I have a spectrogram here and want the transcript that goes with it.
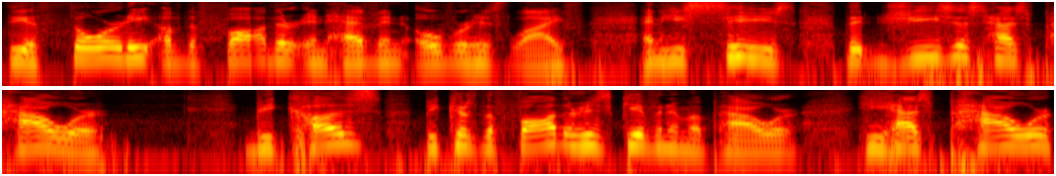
the authority of the Father in heaven over his life. And he sees that Jesus has power because because the father has given him a power he has power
